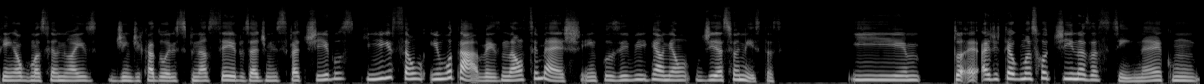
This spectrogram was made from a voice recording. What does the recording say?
tem algumas reuniões de indicadores financeiros e administrativos que são imutáveis, não se mexe, inclusive reunião de acionistas. E eh, a gente tem algumas rotinas assim, né? Com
